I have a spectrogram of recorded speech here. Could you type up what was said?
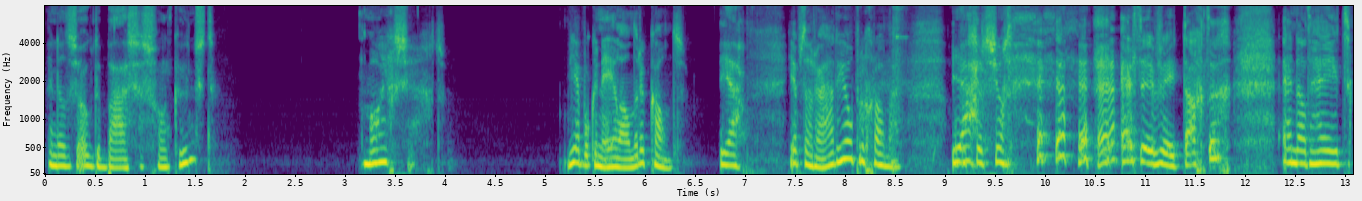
En dat is ook de basis van kunst. Mooi gezegd. Je hebt ook een heel andere kant. Ja, Je hebt een radioprogramma op Ja. het station RTV 80. En dat heet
